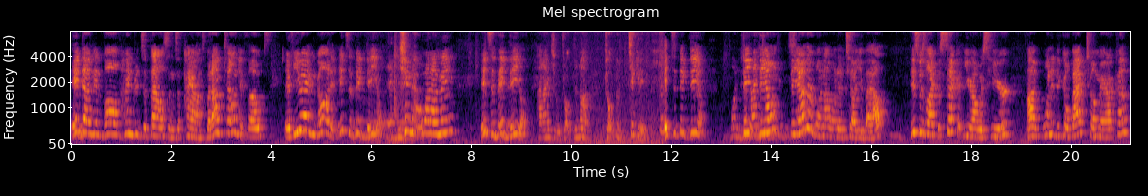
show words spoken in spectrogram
it doesn't involve hundreds of thousands of pounds, but I'm telling you, folks, if you hadn't got it, it's a big deal. You know what I mean? It's a big deal. An angel dropped the note, dropped the ticket. It's a big deal. The, the, on, the other one I wanted to tell you about, this was like the second year I was here. I wanted to go back to America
